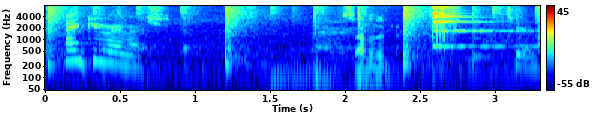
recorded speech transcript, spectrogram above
Thank you very much. Salute. Cheers.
